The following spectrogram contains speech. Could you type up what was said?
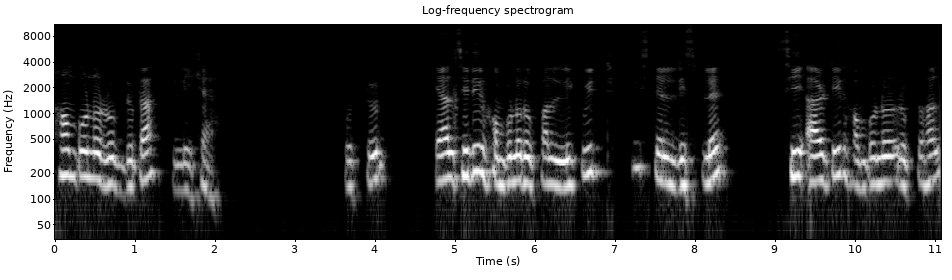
সম্পূৰ্ণ ৰূপ দুটা লিখা। উত্তৰ এল চি ডিৰ সম্পূৰ্ণ ৰূপ হ'ল liquid crystal display C R টিৰ সম্পূৰ্ণ ৰূপটো হ'ল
